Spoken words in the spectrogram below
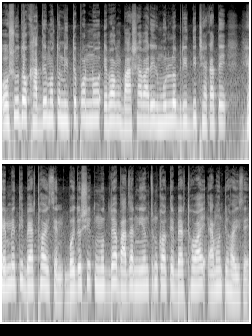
ওষুধ ও খাদ্যের মতো নিত্যপণ্য এবং বাসাবাড়ির মূল্য বৃদ্ধি ঠেকাতে হেমেতি ব্যর্থ হয়েছেন। বৈদেশিক মুদ্রা বাজার নিয়ন্ত্রণ করতে ব্যর্থ হয় এমনটি হয়েছে।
